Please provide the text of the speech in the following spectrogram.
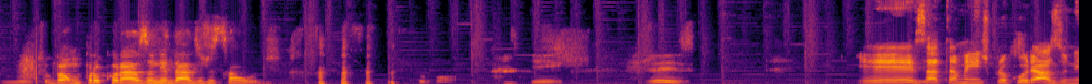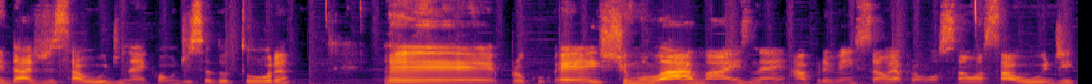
muito Vamos bom. procurar as unidades de saúde. Muito bom. E, Geise? É, exatamente, procurar as unidades de saúde, né? Como disse a doutora. É, é, estimular mais né, a prevenção e a promoção à saúde,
